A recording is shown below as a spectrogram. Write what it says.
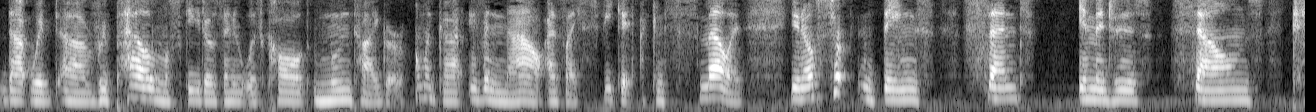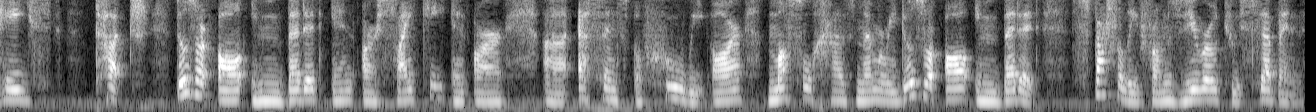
that would uh, repel mosquitoes and it was called moon tiger. Oh my God, even now as I speak it, I can smell it. You know, certain things, scent, images, sounds, taste, touch, those are all embedded in our psyche, in our uh, essence of who we are. Muscle has memory. Those are all embedded, especially from zero to seven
